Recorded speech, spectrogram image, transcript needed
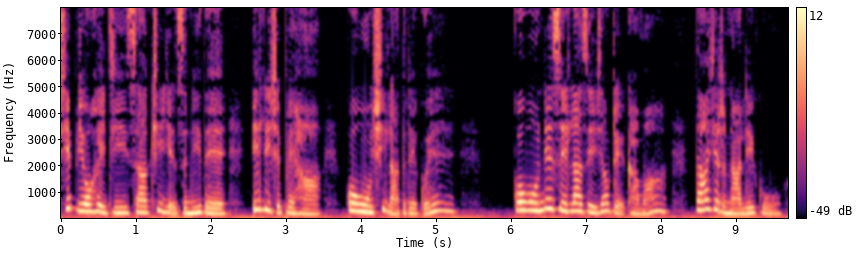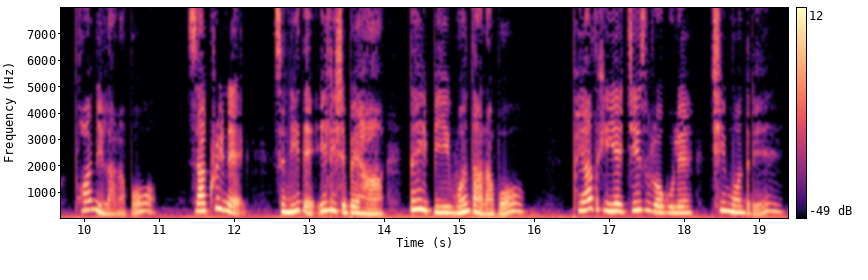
ရှစ်ပြောဟိတ်ကြီးစာခိရဲ့ဇနီးတဲ့အေလိရှဘက်ဟာကိုဝန်ရှိလာတဲ့ကွယ်။ကိုဝန်နေ့စီလှစီရောက်တဲ့အခါမှာတားယတနာလေးကိုဖွားမြင်လာတာပေါ့။ဇာခရိနဲ့ဇနီးတဲ့အေလိရှဘက်ဟာတိတ်ပြီးဝမ်းသာတာပေါ့။ဖျားသခင်ရဲ့ကျေးဇူးတော်ကိုလည်းချီးမွမ်းတဲ့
